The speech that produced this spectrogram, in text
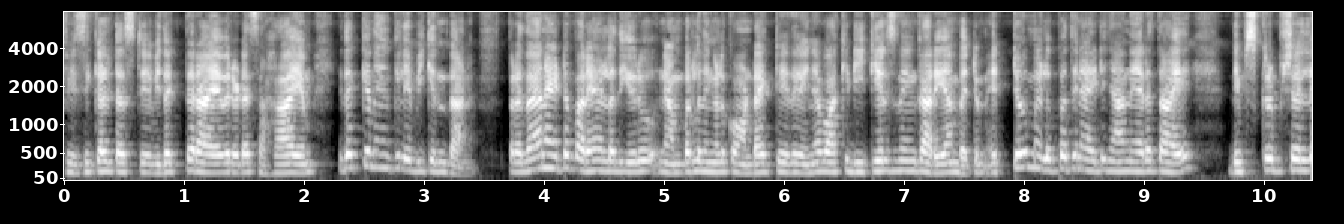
physical test വിദഗ്ധരായവരുടെ സഹായം ഇതൊക്കെ നിങ്ങൾക്ക് ലഭിക്കുന്നതാണ്. പ്രധാനമായിട്ടും പറയാനുള്ളത് ഈ ഒരു നമ്പറിൽ നിങ്ങൾ കോൺടാക്ട് ചെയ്ത് കഴിഞ്ഞാൽ ബാക്കി ഡീറ്റെയിൽസ് നിങ്ങൾക്ക് അറിയാൻ പറ്റും. ഏറ്റവും എളുപ്പത്തിനായിട്ട് ഞാൻ നേരത്തായ ഡിസ്ക്രിപ്ഷനിൽ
